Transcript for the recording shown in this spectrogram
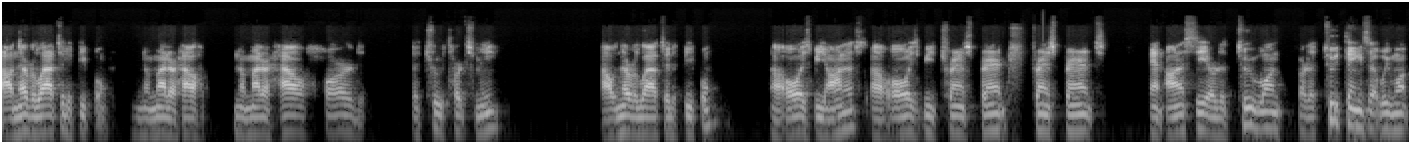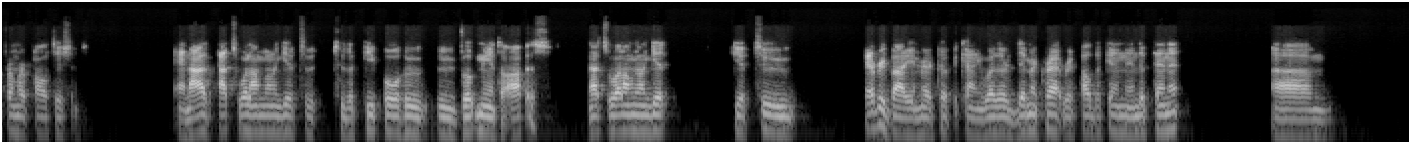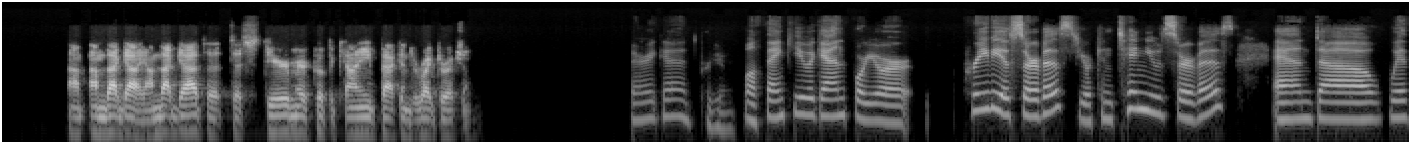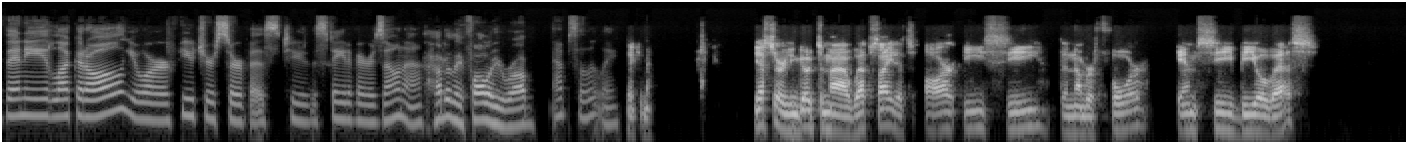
I'll never lie to the people, no matter how, no matter how hard the truth hurts me. I'll never lie to the people. I'll always be honest. I'll always be transparent. Transparency and honesty are the two one are the two things that we want from our politicians and I, that's what I'm going to give to to the people who who vote me into office. That's what I'm going to get give to everybody in Maricopa County, whether Democrat, Republican, Independent. Um, I'm, I'm that guy. I'm that guy to to steer Maricopa County back in the right direction. Very good. Well, thank you again for your previous service, your continued service, and uh, with any luck at all, your future service to the state of Arizona. How do they follow you, Rob? Absolutely. Thank you, man. Yes, sir. You can go to my website. It's REC, the number four, MCBOS.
